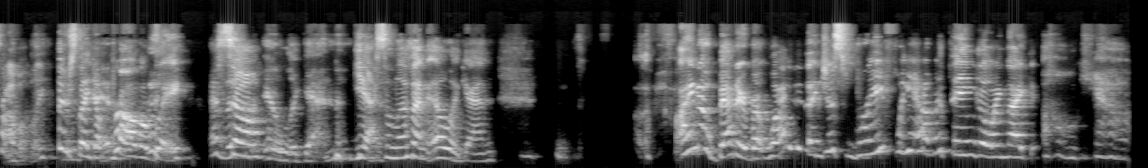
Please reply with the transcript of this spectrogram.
Probably. There's like a probably. So ill again. Yes, unless I'm ill again. I know better, but why did I just briefly have a thing going like, oh yeah,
